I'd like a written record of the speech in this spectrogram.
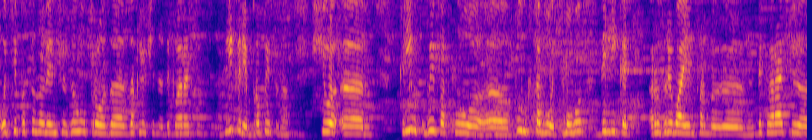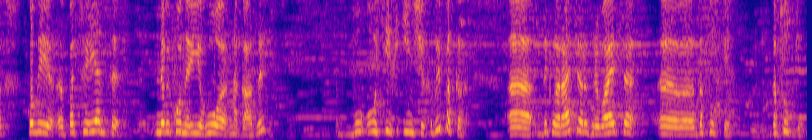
оці постанові НСЗУ про за, заключення декларації з, з лікарем прописано, що е, крім випадку е, пункту 8, де лікар розриває інформ... е, декларацію, коли е, пацієнт не виконує його накази, в усіх інших випадках е, декларація розривається е, за сутки. За сутки.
